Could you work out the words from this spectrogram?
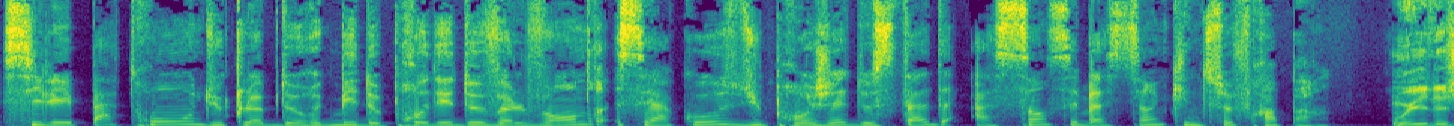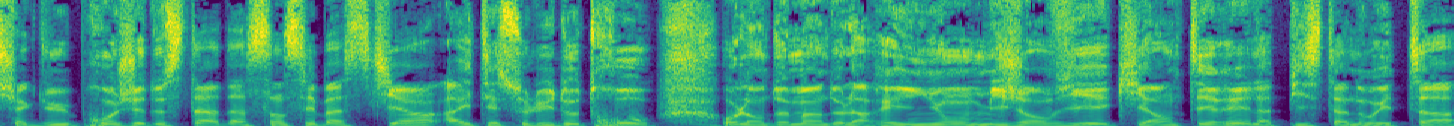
si les patrons du club de rugby de Pro D2 veulent vendre, c'est à cause du projet de stade à Saint-Sébastien qui ne se fera pas. Oui, l'échec du projet de stade à Saint-Sébastien a été celui de trop. Au lendemain de la réunion mi-janvier qui a enterré la piste à Noeta,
